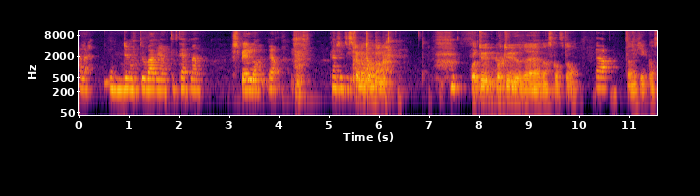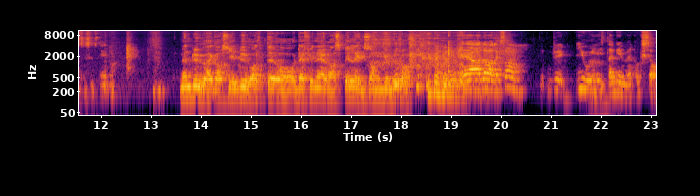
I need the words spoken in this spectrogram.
Eller du måtte jo være i aktivitet, men Spille. ja. Kanskje ikke spille. Trene tommene. På tur, på tur eh, ganske ofte òg. Ja. For det kikkaste, syns jeg. da. Men du, Gazi, du valgte å definere spilling som gym, du da? Ja, det var liksom Du gjorde litt av gymmen, og så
